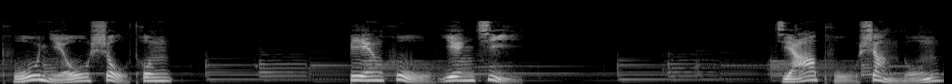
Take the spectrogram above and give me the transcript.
蒲牛受通。边户燕骑，贾浦上农，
